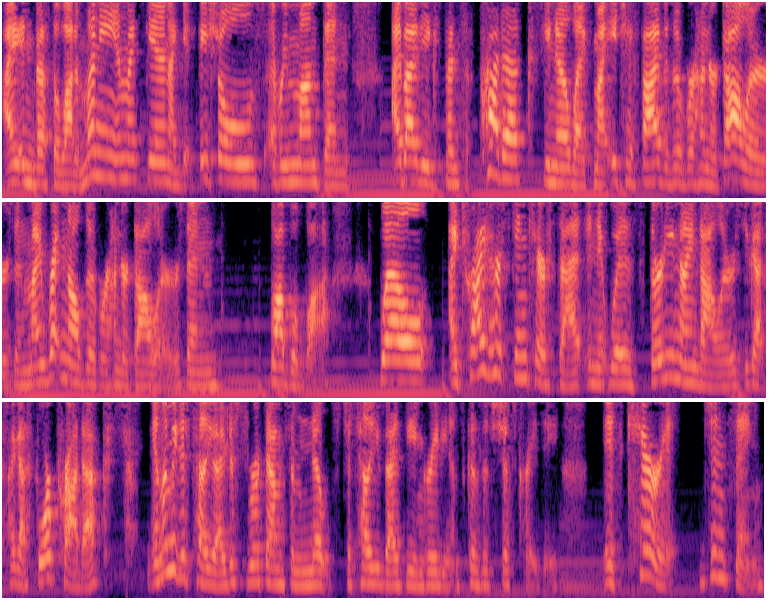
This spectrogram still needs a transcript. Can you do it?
I invest a lot of money in my skin. I get facials every month and I buy the expensive products. You know, like my HA5 is over $100 and my retinol's over $100 and blah, blah, blah. Well, I tried her skincare set and it was $39. You got I got four products. And let me just tell you, I just wrote down some notes to tell you guys the ingredients because it's just crazy. It's carrot, ginseng,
